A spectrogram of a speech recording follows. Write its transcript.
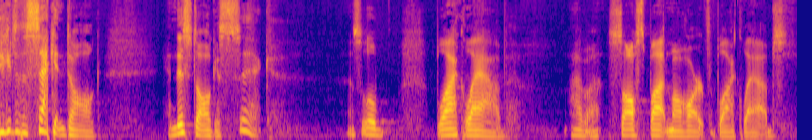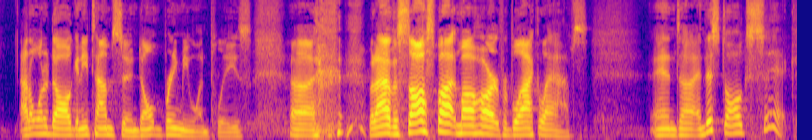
you get to the second dog, and this dog is sick. That's a little black lab. I have a soft spot in my heart for black labs. I don't want a dog anytime soon. Don't bring me one, please. Uh, but I have a soft spot in my heart for black labs. And, uh, and this dog's sick.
